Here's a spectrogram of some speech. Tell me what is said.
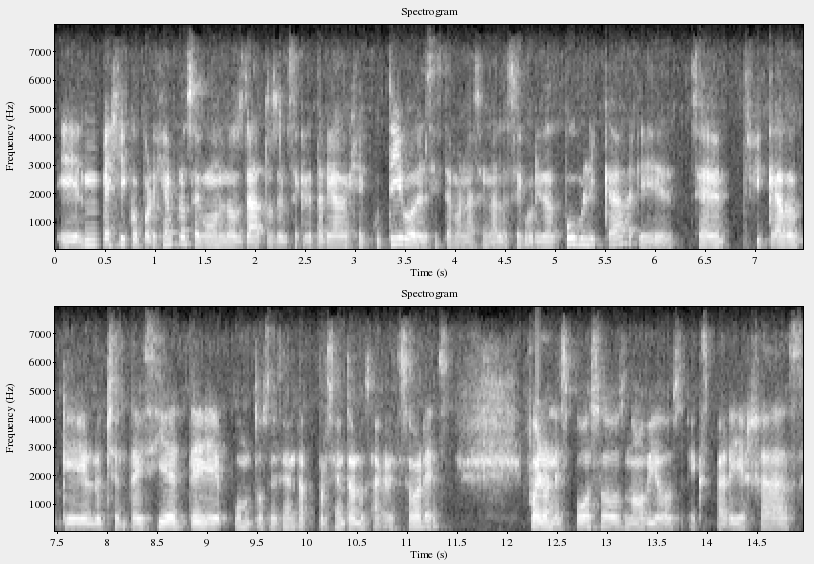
en México, por ejemplo, según los datos del Secretariado Ejecutivo del Sistema Nacional de Seguridad Pública, eh, se ha identificado que el 87.60% de los agresores fueron esposos, novios, exparejas,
